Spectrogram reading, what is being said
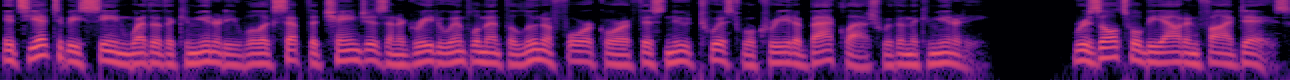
It's yet to be seen whether the community will accept the changes and agree to implement the Luna fork or if this new twist will create a backlash within the community. Results will be out in five days.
